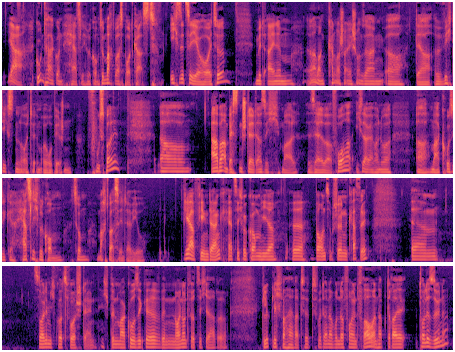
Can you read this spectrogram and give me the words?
Ja, guten Tag und herzlich willkommen zum Macht was Podcast. Ich sitze hier heute mit einem, ja, man kann wahrscheinlich schon sagen, äh, der wichtigsten Leute im europäischen Fußball. Äh, aber am besten stellt er sich mal selber vor. Ich sage einfach nur, Uh, Marc Kosicke, herzlich willkommen zum Macht was Interview. Ja, vielen Dank. Herzlich willkommen hier äh, bei uns im schönen Kassel. Ähm, sollte mich kurz vorstellen. Ich bin Marc Kosicke, bin 49 Jahre glücklich verheiratet mit einer wundervollen Frau und habe drei tolle Söhne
